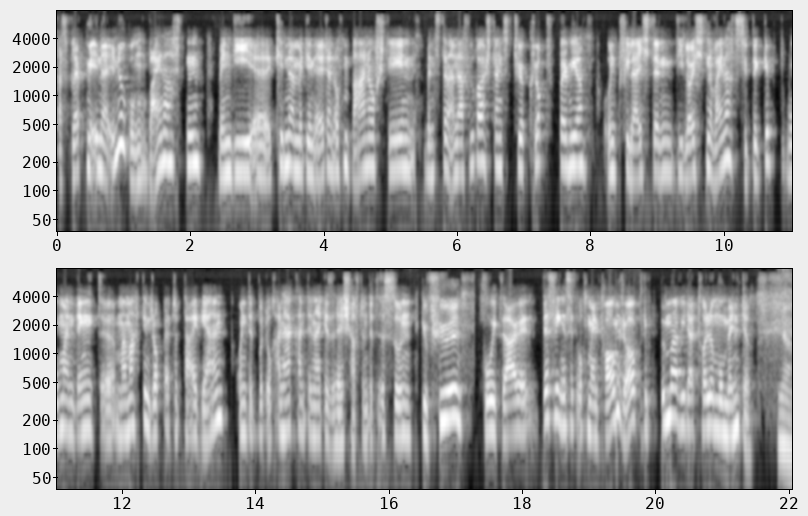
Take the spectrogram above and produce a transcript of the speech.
Was bleibt mir in Erinnerung? Weihnachten, wenn die äh, Kinder mit den Eltern auf dem Bahnhof stehen, wenn es dann an der Führerstandstür klopft bei mir und vielleicht dann die leuchtende Weihnachtstüte gibt, wo man denkt, äh, man macht den Job ja total gern und das wird auch anerkannt in der Gesellschaft. Und das ist so ein Gefühl, wo ich sage, deswegen ist es auch mein Traumjob. Es gibt immer wieder tolle Momente. Ja.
